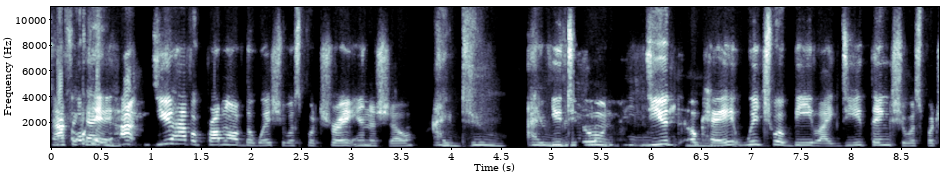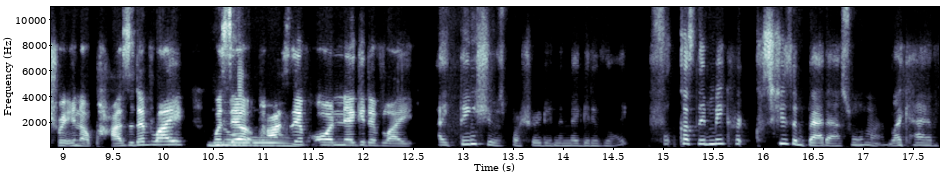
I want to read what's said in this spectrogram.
Africa. Okay, how, do you have a problem of the way she was portrayed in the show? I do. I You really, do? Do you okay? Which would be like? Do you think she was portrayed in a positive light? Was there a positive or negative light? I think she was portrayed in a negative light because they make her because she's a badass woman. Like I have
